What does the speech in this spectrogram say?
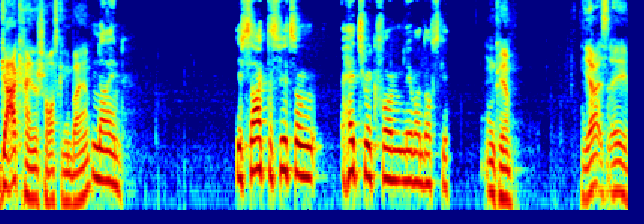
gar keine Chance gegen Bayern? Nein. Ich sag, das wird so ein Hattrick von Lewandowski. Okay. Ja, ist, ey,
